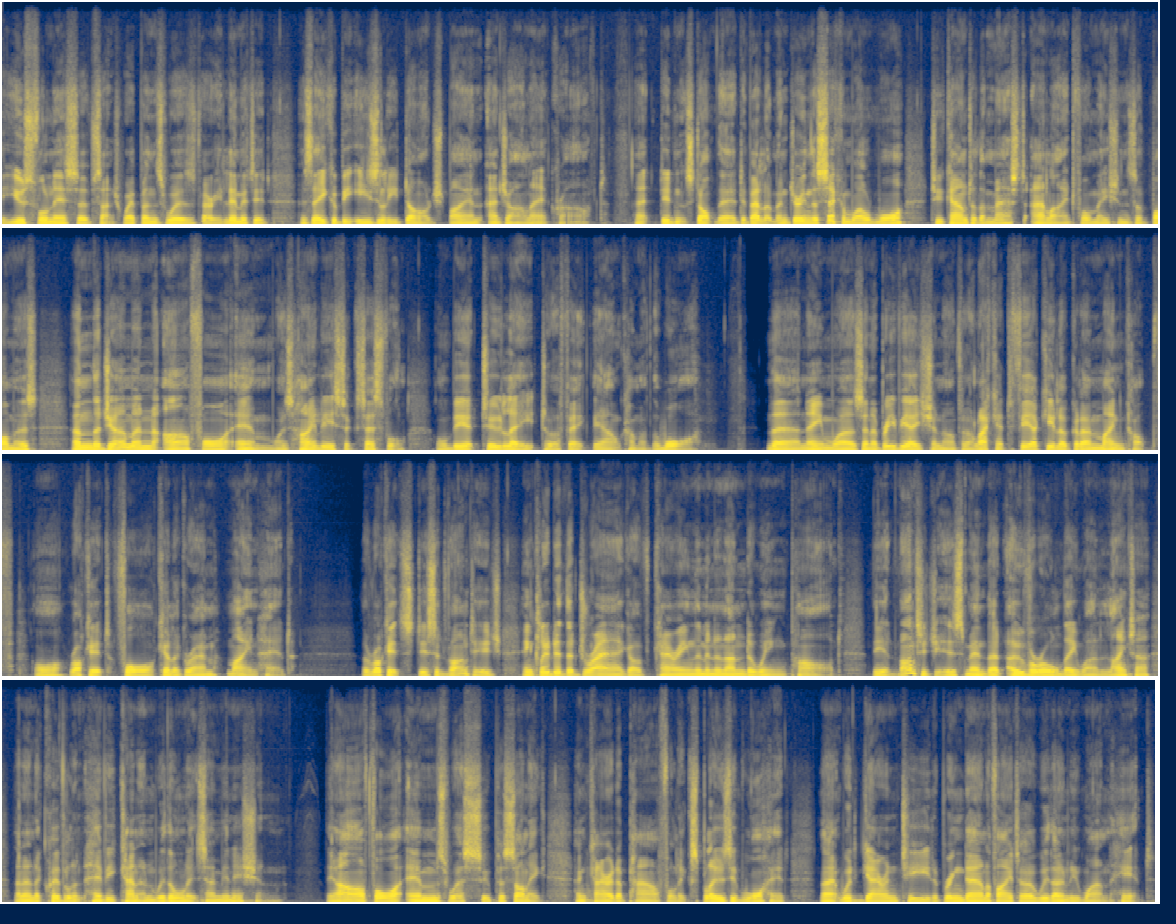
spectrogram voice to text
The usefulness of such weapons was very limited, as they could be easily dodged by an agile aircraft. That didn't stop their development during the Second World War to counter the massed Allied formations of bombers, and the German R4M was highly successful, albeit too late to affect the outcome of the war. Their name was an abbreviation of Rocket 4 Kilogramm Minenkopf, or Rocket 4 Kilogram Minehead. The rocket's disadvantage included the drag of carrying them in an underwing pod. The advantages meant that overall they were lighter than an equivalent heavy cannon with all its ammunition. The R4Ms were supersonic and carried a powerful explosive warhead that would guarantee to bring down a fighter with only one hit.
